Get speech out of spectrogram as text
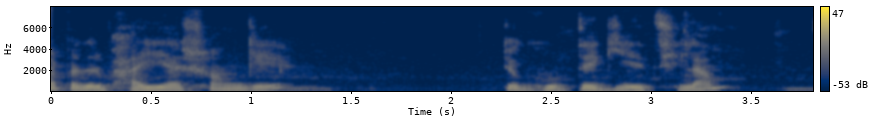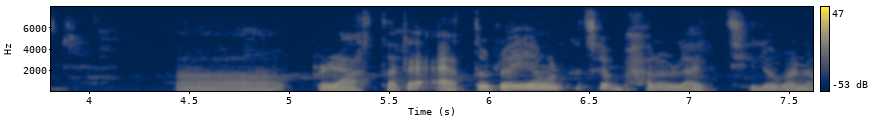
আপনাদের ভাইয়ার সঙ্গে একটু ঘুরতে গিয়েছিলাম। রাস্তাটা এতটাই আমার কাছে ভালো লাগছিল মানে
